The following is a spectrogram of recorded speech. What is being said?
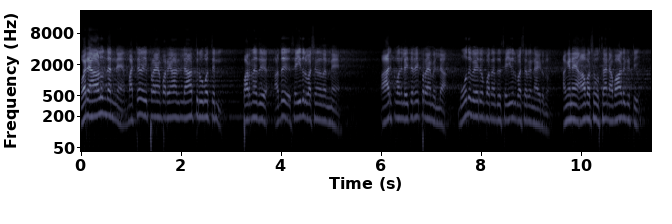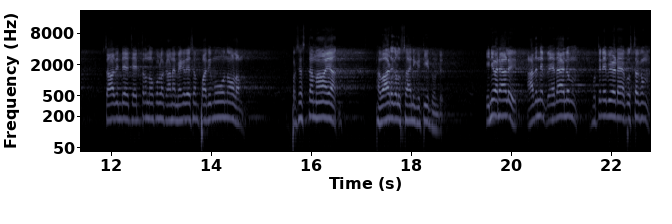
ഒരാളും തന്നെ മറ്റൊരു അഭിപ്രായം പറയാനില്ലാത്ത രൂപത്തിൽ പറഞ്ഞത് അത് സെയ്ദുൽ ബഷർ തന്നെ. ആർക്കും അതിൽ എതിരഭിപ്രായമില്ല മൂന്ന് പേരും പറഞ്ഞത് സെയ്ദുൽ ബഷറിനായിരുന്നു. അങ്ങനെ ആ വർഷം ഉസ്താൻ അവാർഡ് കിട്ടി. ഉസ്താദിന്റെ ചരിത്രം നോക്കുമ്പോൾ കാണാം ഏകദേശം പതിമൂന്നോളം പ്രശസ്തമായ അവാർഡുകൾ ഉസ്താദിന് കിട്ടിയിട്ടുണ്ട്. ഇനി ഒരാൾ അതിന് ഏതായാലും മുത്തുനബിയുടെ പുസ്തകം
